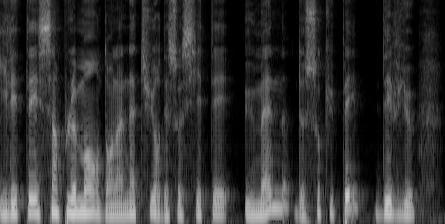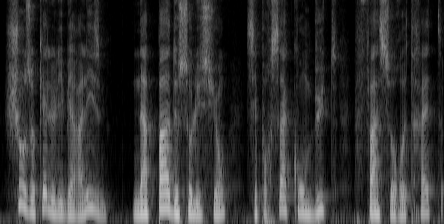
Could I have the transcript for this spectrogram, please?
Il était simplement dans la nature des sociétés humaines de s'occuper des vieux, chose auquel le libéralisme n'a pas de solution. C'est pour ça qu'on bute face aux retraites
